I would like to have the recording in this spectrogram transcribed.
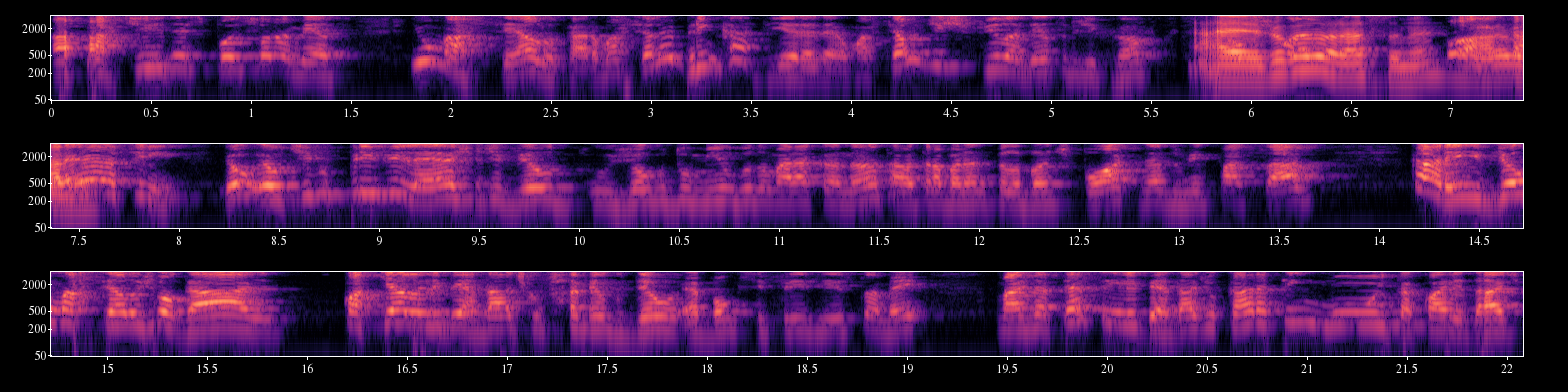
a partir desse posicionamento. E o Marcelo, cara, o Marcelo é brincadeira, né? O Marcelo desfila dentro de campo. Ah, é jogadoraço, né? Porra, cara, é assim. Eu, eu tive o privilégio de ver o, o jogo domingo no Maracanã, tava trabalhando pelo Band Esportes, né? Domingo passado. Cara, e ver o Marcelo jogar, com aquela liberdade que o Flamengo deu, é bom que se frise isso também, mas até sem liberdade, o cara tem muita qualidade,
